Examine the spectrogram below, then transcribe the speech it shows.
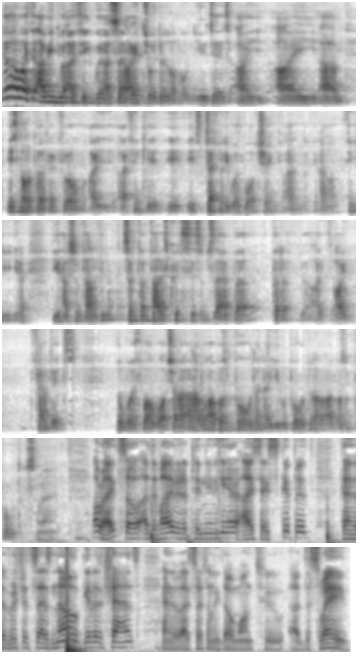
No, I, th- I mean, I think, I say, I enjoyed it a lot more than you did. I, I, um, it's not a perfect film. I, I think it, it, it's definitely worth watching, and you know, I think you, you know, you have some valid, some valid criticisms there, but, but uh, I, I found it a worthwhile watch, and I, and I, I wasn't bored. I know you were bored, but I, I wasn't bored. So. Right. All right. So a divided opinion here. I say skip it. Kind of Richard says no, give it a chance. Kind of I certainly don't want to uh, dissuade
